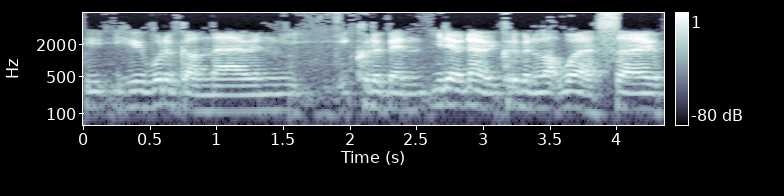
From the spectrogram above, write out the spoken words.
who would have gone there? And it could have been, you don't know, it could have been a lot worse. So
